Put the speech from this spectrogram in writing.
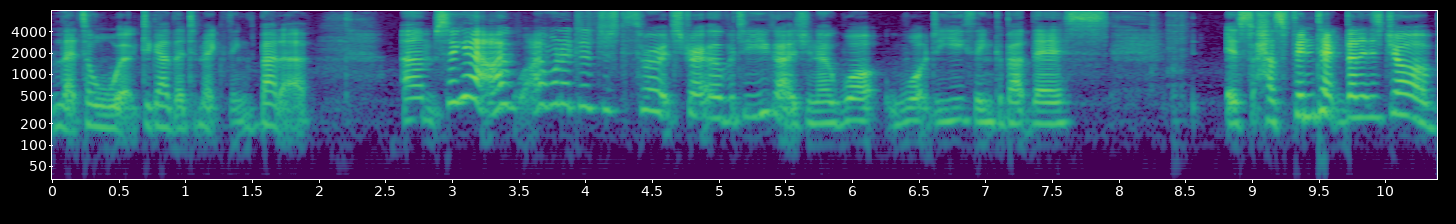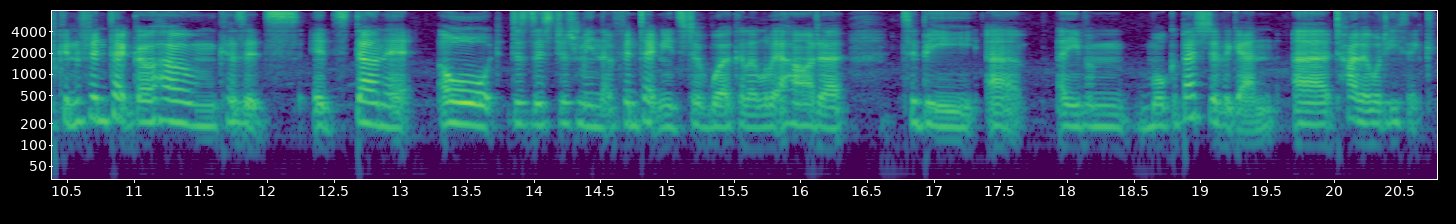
let's all work together to make things better. Um, so yeah, I, I wanted to just throw it straight over to you guys. You know, what what do you think about this? Is, has fintech done its job? Can fintech go home because it's it's done it, or does this just mean that fintech needs to work a little bit harder to be uh, even more competitive again? Uh, Tyler, what do you think?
